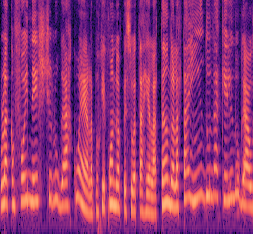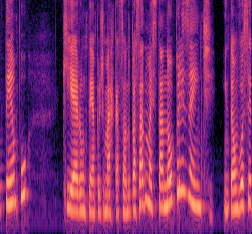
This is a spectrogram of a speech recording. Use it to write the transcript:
O Lacan foi neste lugar com ela, porque quando a pessoa está relatando, ela está indo naquele lugar. O tempo que era um tempo de marcação do passado, mas está no presente. Então você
